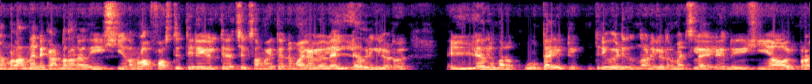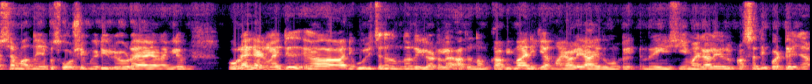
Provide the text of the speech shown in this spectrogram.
നമ്മൾ അന്ന് തന്നെ കണ്ടതാണ്. ഈ നമ്മൾ ആ ഫസ്റ്റ് തിരയിൽ തിരച്ചിൽ സമയത്ത് തന്നെ മലയാളികൾ എല്ലാവരും കേട്ടത് എല്ലാവരും പറഞ്ഞ കൂട്ടായിട്ട് ഇതിനു വേണ്ടി നിന്നാണ് കേട്ടത് മനസ്സിലായില്ലേ? എന്ന് ചോദിച്ചു കഴിഞ്ഞാൽ ആ ഒരു പ്രശ്നം വന്നു കഴിഞ്ഞപ്പോൾ സോഷ്യൽ മീഡിയയിലൂടെ ആണെങ്കിലും കുറേ കാര്യങ്ങളായിട്ട് അനുകൂലിച്ചു അനുകൂലിച്ചെന്ന് കേട്ടല്ല. അത് നമുക്ക് അഭിമാനിക്കാം. മലയാളി ആയതുകൊണ്ട് എന്ന് വെച്ചാൽ മലയാളികൾ പ്രശ്നത്തിൽപ്പെട്ട് കഴിഞ്ഞാൽ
